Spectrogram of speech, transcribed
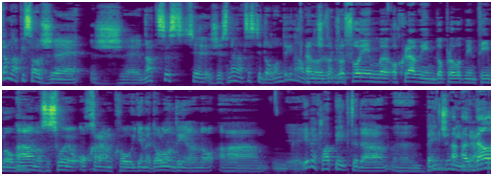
tam napísal, že, že, na ceste, že sme na ceste do Londýna. Áno, také... so svojím ochranným doprovodným tímom. Áno, so svojou ochrankou ideme do Londýna. No a jeden chlapík, teda e, Benjamin a, a dal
